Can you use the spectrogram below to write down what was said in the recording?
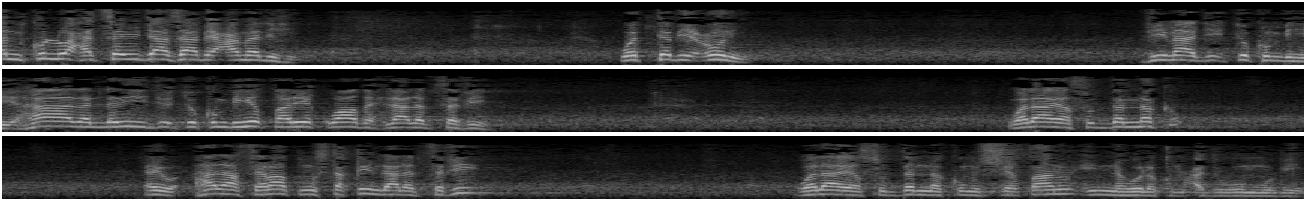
أن كل واحد سيجازى بعمله. واتبعوني فيما جئتكم به هذا الذي جئتكم به طريق واضح لا لبس فيه. ولا يصدنكم. أيوة هذا صراط مستقيم لا لبس فيه. ولا يصدنكم الشيطان إنه لكم عدو مبين.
